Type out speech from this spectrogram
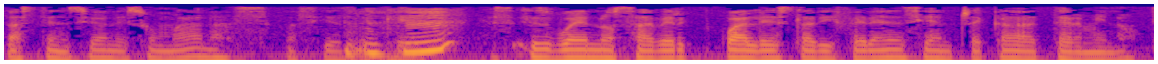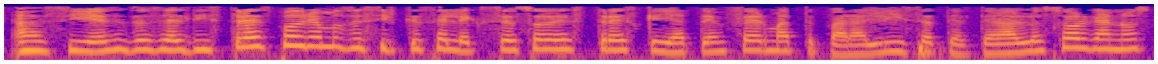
las tensiones humanas, así es que es, bueno saber cuál es la diferencia entre cada término. Así es, entonces el distrés podríamos decir que es el exceso de estrés que ya te enferma, te paraliza, te altera los órganos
